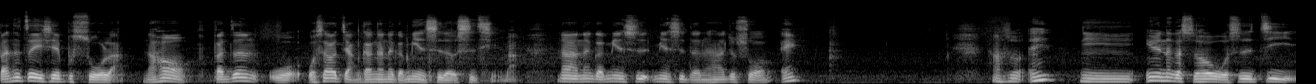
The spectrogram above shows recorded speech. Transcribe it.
反正这一些不说了。然后，反正我我是要讲刚刚那个面试的事情嘛。那那个面试面试的人他就说，哎，他说，哎，你因为那个时候我是寄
